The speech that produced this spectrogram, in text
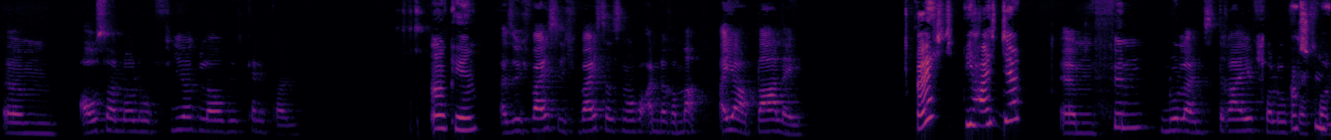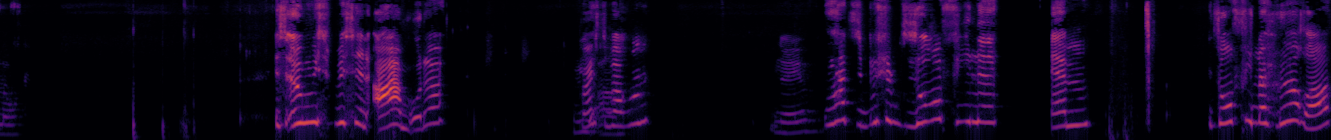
Ähm, außer LOL hoch 4, glaube ich, kenne ich keinen. Okay. Also ich weiß, ich weiß, dass noch andere ma Ah ja, Barley. Echt? Wie heißt der? Ähm, Finn 013, Follow Ach, for stimmt. Follow. Ist irgendwie ein bisschen arm, oder? Wie weißt du arm. warum? Nee. Er hat bestimmt so viele, ähm, so viele Hörer.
